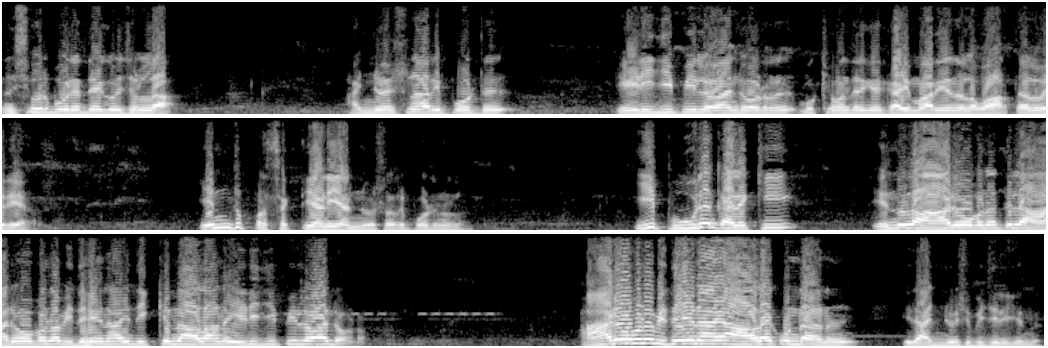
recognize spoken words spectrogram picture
തൃശ്ശൂർ പൂരത്തെക്കുറിച്ചുള്ള അന്വേഷണ report A D G P law and order മുഖ്യമന്ത്രിക്ക് കൈമാറി എന്നുള്ള വാർത്തകൾ വരികയാണ് എന്ത് പ്രസക്തിയാണ് ഈ അന്വേഷണ റിപ്പോർട്ടിനുള്ളത്? ഈ പൂരം കലക്കി എന്നുള്ള ആരോപണത്തിൽ ആരോപണ വിധേയനായി നിൽക്കുന്ന ആളാണ് A D G P law and order ആരോപണ വിധേയനായ ആളെ കൊണ്ടാണ് ഇത് അന്വേഷിപ്പിച്ചിരിക്കുന്നത്.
